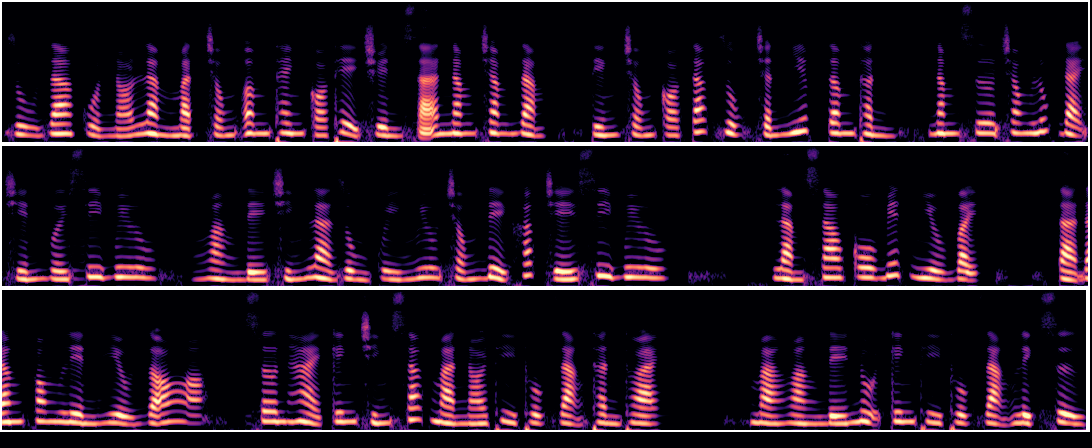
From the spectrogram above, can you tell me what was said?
dù da của nó làm mặt chống âm thanh có thể truyền xã 500 dặm, tiếng chống có tác dụng chấn nhiếp tâm thần. Năm xưa trong lúc đại chiến với Sibiu, Hoàng đế chính là dùng quỳ ngưu chống để khắc chế Sibiu. Làm sao cô biết nhiều vậy? Tả Đăng Phong liền hiểu rõ, Sơn Hải Kinh chính xác mà nói thì thuộc dạng thần thoại, mà Hoàng đế nội kinh thì thuộc dạng lịch sử.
